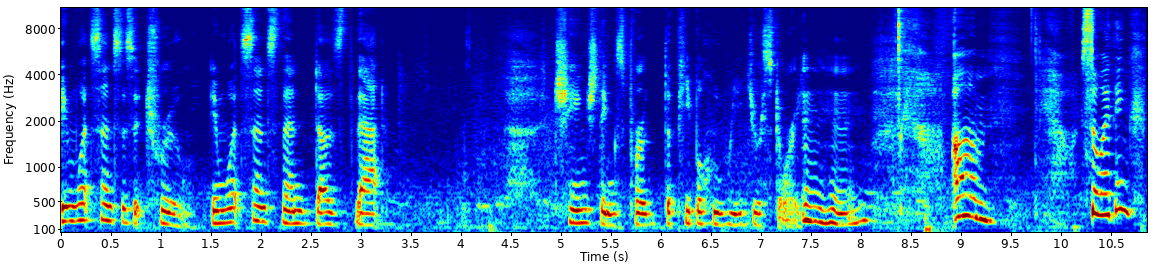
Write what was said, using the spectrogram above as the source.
In what sense is it true? In what sense then does that change things for the people who read your story? Mm-hmm. Um so I think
